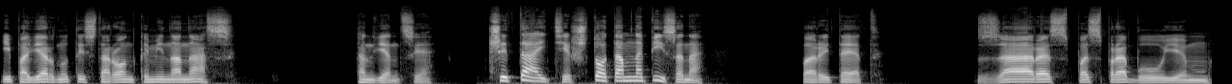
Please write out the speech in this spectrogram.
і павернуты старонкамі на нас. Канвенцыя. Чытайце, што там напісана. Парытэт. Зараз паспрабуем.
